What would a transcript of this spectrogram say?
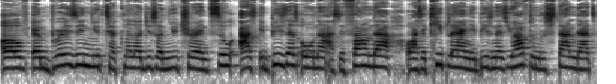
of embracing new technologies or new trends. So, as a business owner, as a founder, or as a key player in a business, you have to understand that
